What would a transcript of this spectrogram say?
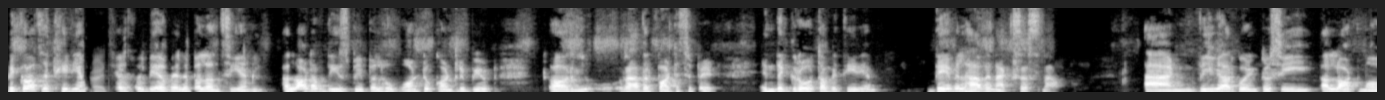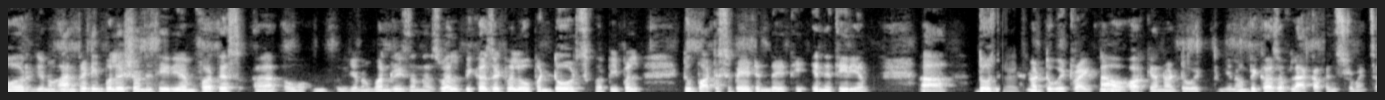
because ethereum right. futures will be available on cme a lot of these people who want to contribute or rather participate in the growth of ethereum they will have an access now and we are going to see a lot more you know i'm pretty bullish on ethereum for this uh, you know one reason as well because it will open doors for people to participate in the in ethereum. Uh, those right. cannot do it right now or cannot do it you know because of lack of instruments.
